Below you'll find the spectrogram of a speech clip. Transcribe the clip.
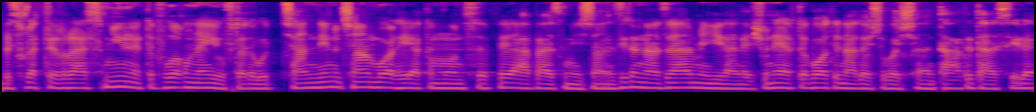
به صورت رسمی این اتفاق نیفتاده بود. چندین و چند بار هیئت منصفه عوض میشن زیر نظر میگیرنشون ارتباطی نداشته باشن تحت تاثیر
